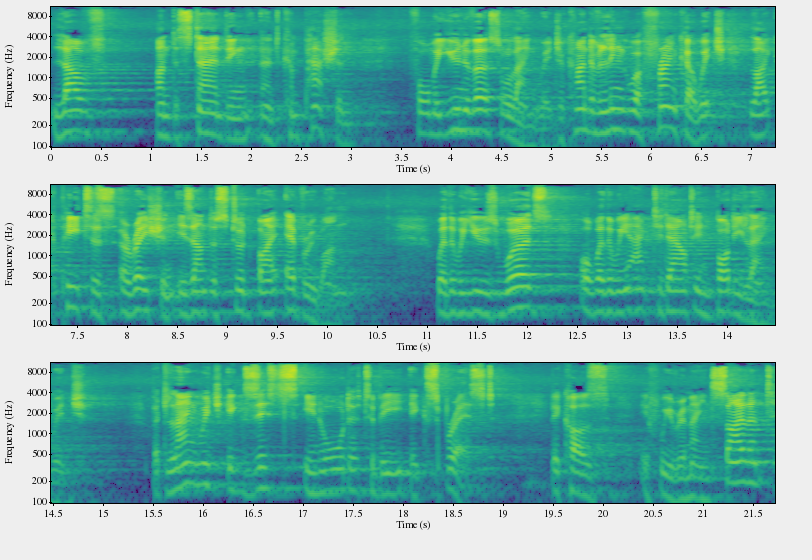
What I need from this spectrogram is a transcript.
Love, understanding, and compassion form a universal language, a kind of lingua franca, which, like Peter's oration, is understood by everyone, whether we use words or whether we act it out in body language. But language exists in order to be expressed, because if we remain silent,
